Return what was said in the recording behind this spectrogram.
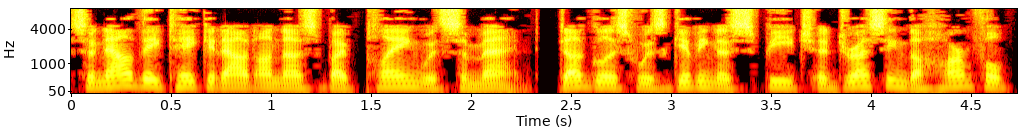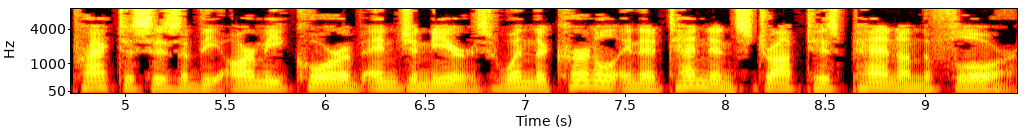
so now they take it out on us by playing with cement. Douglas was giving a speech addressing the harmful practices of the Army Corps of Engineers when the colonel in attendance dropped his pen on the floor.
